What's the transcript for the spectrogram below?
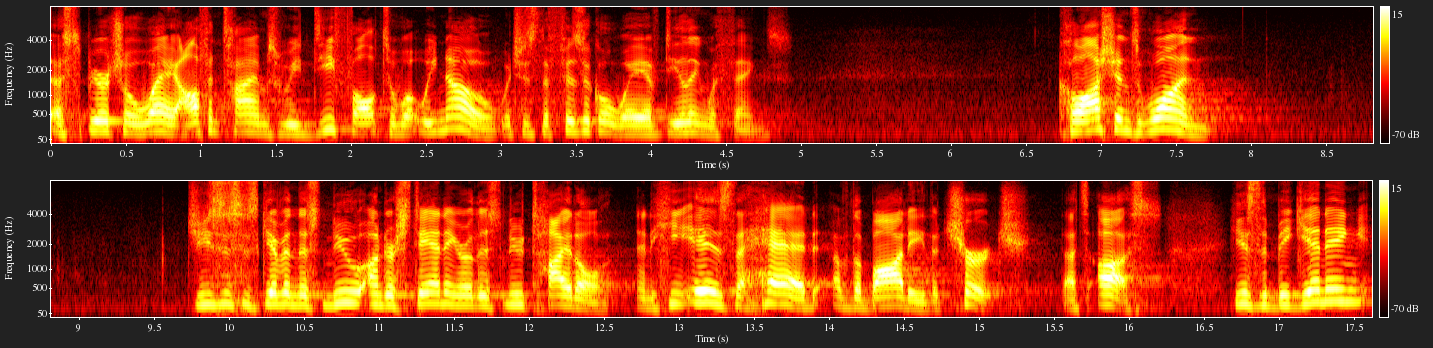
a spiritual way. Oftentimes, we default to what we know, which is the physical way of dealing with things. Colossians 1, Jesus is given this new understanding or this new title, and he is the head of the body, the church. That's us. He is the beginning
